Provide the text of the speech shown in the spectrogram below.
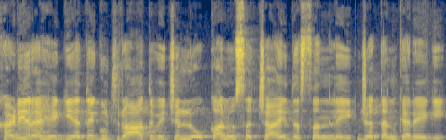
ਖੜੀ ਰਹੇਗੀ ਅਤੇ ਗੁਜਰਾਤ ਵਿੱਚ ਲੋਕਾਂ ਨੂੰ ਸੱਚਾਈ ਦੱਸਣ ਲਈ ਯਤਨ ਕਰੇਗੀ।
